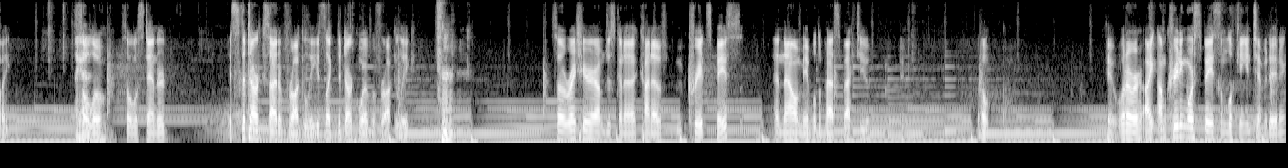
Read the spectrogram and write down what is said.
like got it. solo, solo standard. It's the dark side of Rocket League. It's like the dark web of Rocket League. So right here, I'm just gonna kind of create space, and now I'm able to pass it back to you. Okay, whatever. I, I'm creating more space. I'm looking intimidating.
